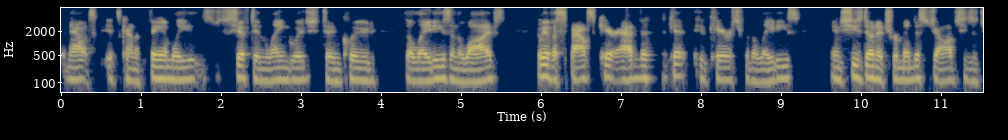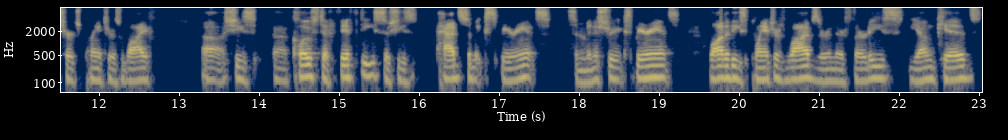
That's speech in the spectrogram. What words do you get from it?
but now it's it's kind of family. Shift in language to include the ladies and the wives. We have a spouse care advocate who cares for the ladies, and she's done a tremendous job. She's a church planter's wife uh, she's uh, close to 50, so she's had some experience, some ministry experience. A lot of these planters' wives are in their 30s, young kids.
